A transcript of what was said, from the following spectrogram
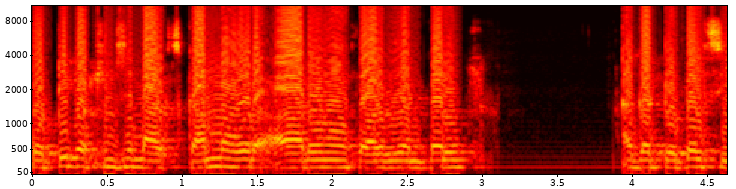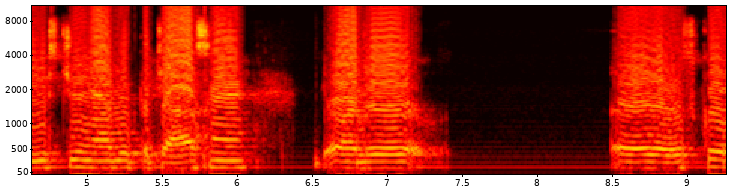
40 परसेंट से मार्क्स कम हो आ रहे हो फॉर एग्जांपल अगर टोटल सीट्स जो हैं वो 50 हैं और उसको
